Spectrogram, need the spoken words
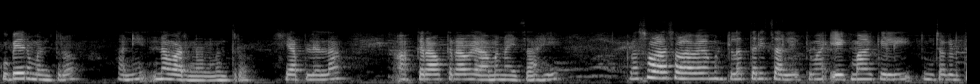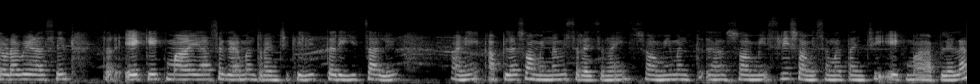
कुबेर मंत्र आणि नवारणान मंत्र. हे आपल्याला अकरा अकरा वेळा म्हणायचं आहे. किंवा सोळा सोळा वेळा म्हटलं तरी चालेल. किंवा एक माळ केली तुमच्याकडे तेवढा वेळ असेल तर एक एक माळ या सगळ्या मंत्रांची केली तरीही चालेल. आणि आपल्या स्वामींना विसरायचं नाही. स्वामी मंत स्वामी श्री स्वामी समर्थांची एक माळ आपल्याला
